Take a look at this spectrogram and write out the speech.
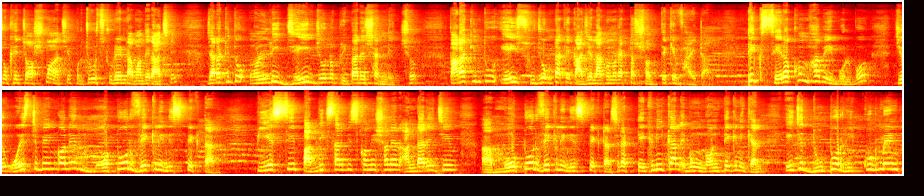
চোখে চশমা আছে, প্রচুর স্টুডেন্ট আমাদের আছে, যারা কিন্তু অনলি যেইর জন্য প্রিপারেশান নিচ্ছ, তারা কিন্তু এই সুযোগটাকে কাজে লাগানোর একটা সবথেকে ভাইটাল ঠিক সেরকমভাবেই বলব যে ওয়েস্ট বেঙ্গলের motor vehicle inspector PSC public service কমিশনের আন্ডারে যে মোটর ভেহিকল ইন্সপেক্টর সেটা টেকনিক্যাল এবং নন টেকনিক্যাল এই যে দুটো রিক্রুটমেন্ট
